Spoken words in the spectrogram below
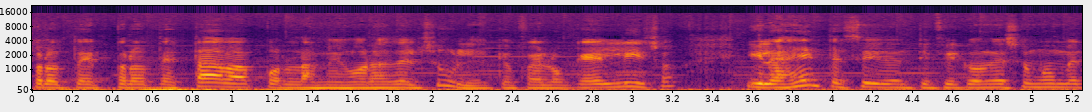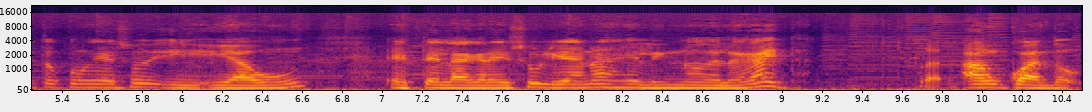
prote- protestaba por las mejoras del Zulia, que fue lo que él hizo, y la gente se identificó en ese momento con eso y, y aún este, la Grey Zuliana es el himno de la gaita. Claro. Aun cuando,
